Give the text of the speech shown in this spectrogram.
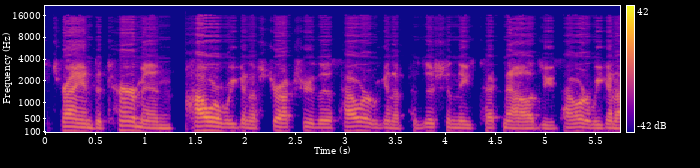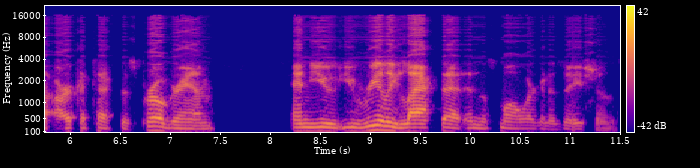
to try and determine how are we going to structure this, how are we going to position these technologies, how are we going to architect this program. And you, you really lack that in the small organizations.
